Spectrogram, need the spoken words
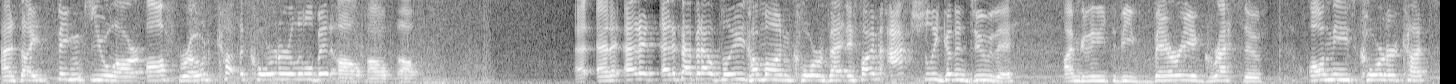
as I think you are off-road. Cut the corner a little bit. Oh, oh, oh. Edit, edit, edit that bit out, please. Come on, Corvette. If I'm actually gonna do this, I'm gonna need to be very aggressive on these corner cuts,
